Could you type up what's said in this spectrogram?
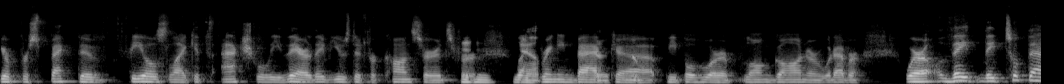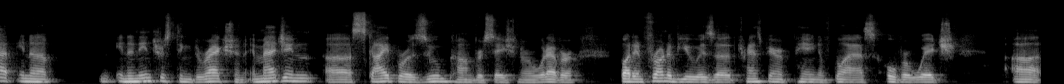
your perspective feels like it's actually there. They've used it for concerts, for mm-hmm. like yeah. bringing back uh, people who are long gone or whatever. Where they they took that in a in an interesting direction. Imagine a Skype or a Zoom conversation or whatever, but in front of you is a transparent pane of glass over which a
